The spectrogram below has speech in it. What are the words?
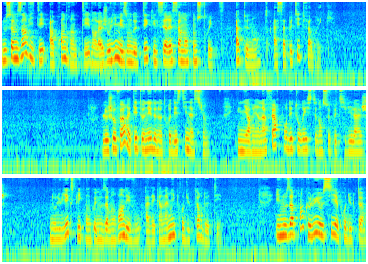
Nous sommes invités à prendre un thé dans la jolie maison de thé qu'il s'est récemment construite, attenante à sa petite fabrique. Le chauffeur est étonné de notre destination. Il n'y a rien à faire pour des touristes dans ce petit village nous lui expliquons que nous avons rendez-vous avec un ami producteur de thé. Il nous apprend que lui aussi est producteur,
